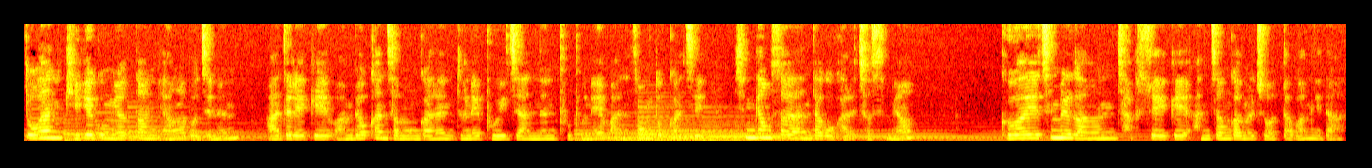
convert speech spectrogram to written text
또한 기계공이었던 양아버지는 아들에게 완벽한 전문가는 눈에 보이지 않는 부분의 완성도까지 신경 써야 한다고 가르쳤으며 그와의 친밀감은 잡스에게 안정감을 주었다고 합니다.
